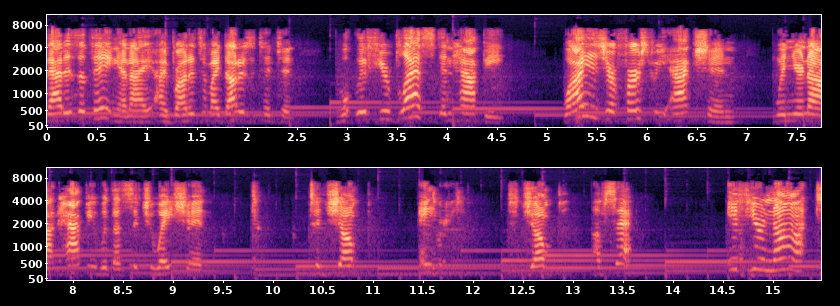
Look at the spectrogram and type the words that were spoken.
that is a thing. And I, I brought it to my daughter's attention. If you're blessed and happy, why is your first reaction when you're not happy with a situation to jump angry, to jump upset? If you're not,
